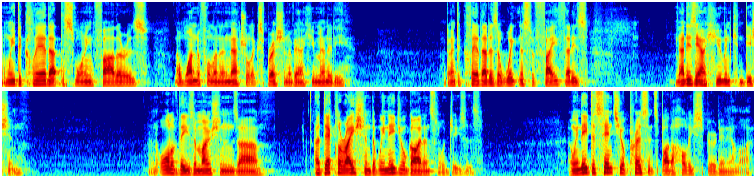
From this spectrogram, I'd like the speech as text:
And we declare that this morning, Father, as a wonderful and a natural expression of our humanity. We don't declare that as a weakness of faith, that is, that is our human condition. And all of these emotions are a declaration that we need your guidance, Lord Jesus. And we need to sense your presence by the Holy Spirit in our lives.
